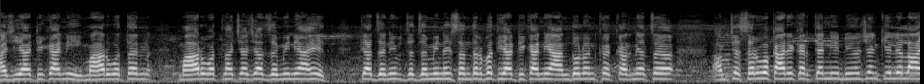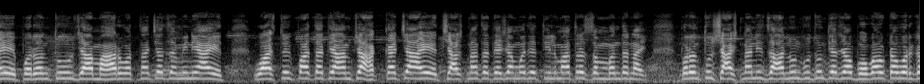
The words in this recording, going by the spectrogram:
आज या ठिकाणी महारवतन महारवतनाच्या ज्या जमिनी आहेत त्या जनी ज- जमिनीसंदर्भात या ठिकाणी आंदोलन क करण्याचं आमच्या सर्व कार्यकर्त्यांनी नियोजन केलेलं आहे. परंतु ज्या महारवतनाच्या जमिनी आहेत वास्तविक पाहता त्या आमच्या हक्काच्या आहेत. शासनाचा त्याच्यामध्ये तिल मात्र संबंध नाही. परंतु शासनाने जाणून बुजून त्याच्यावर भोगावटा वर्ग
